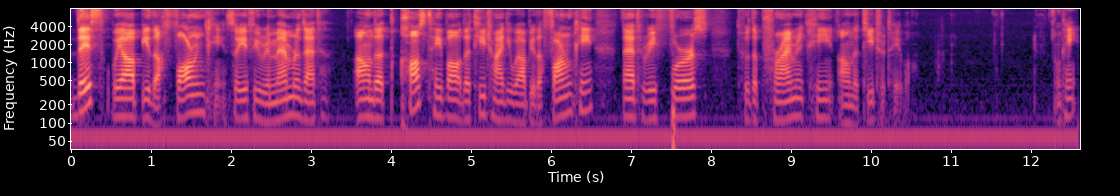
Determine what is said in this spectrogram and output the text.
this will be the foreign key. So if you remember that on the course table the teacher ID will be the foreign key that refers to the primary key on the teacher table. Okay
